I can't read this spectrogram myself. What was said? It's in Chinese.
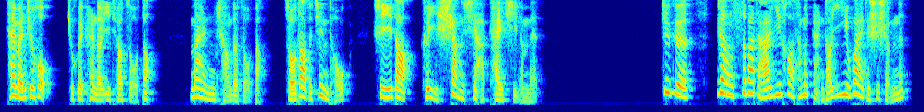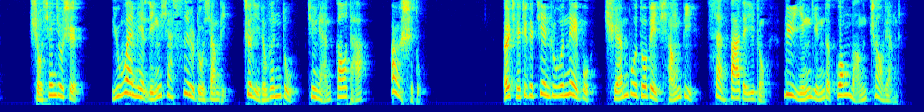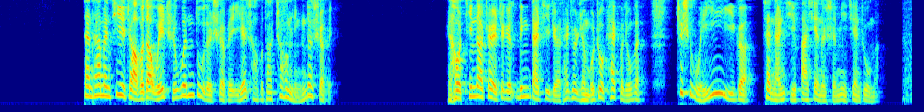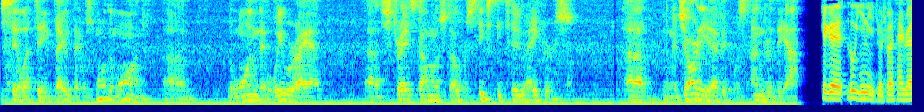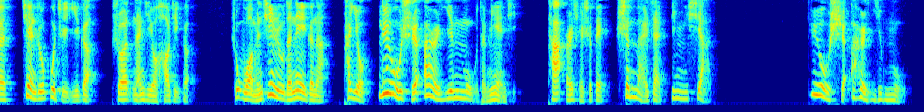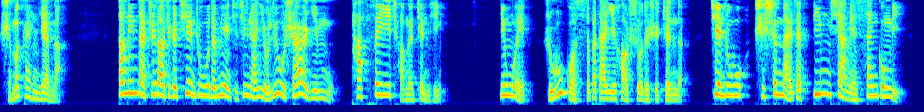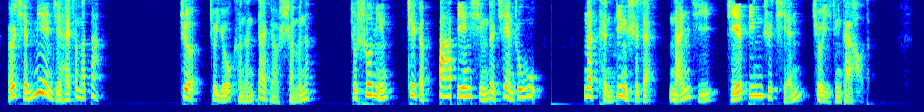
开门之后，就会看到一条走道，漫长的走道，走道的尽头是一道可以上下开启的门。这个让斯巴达一号他们感到意外的是什么呢？首先就是与外面零下四十度相比，这里的温度竟然高达二十度。而且这个建筑物内部全部都被墙壁散发的一种绿莹莹的光芒照亮着，但他们既找不到维持温度的设备，也找不到照明的设备。然后听到这儿，这个琳达记者他就忍不住开口就问：“这是唯一一个在南极发现的神秘建筑吗？” See, what the there was more than one. The one that we were at stretched almost over sixty-two acres. The majority of it was under the eye. 这个录音里就说，他说建筑不止一个，说南极有好几个，说我们进入的那个呢，它有六十二英亩的面积，它而且是被深埋在冰下的。六十二英亩什么概念呢？当琳达知道这个建筑物的面积竟然有六十二英亩，她非常的震惊，因为如果斯巴达一号说的是真的。建筑物是深埋在冰下面三公里，而且面积还这么大，这就有可能代表什么呢？就说明这个八边形的建筑物，那肯定是在南极结冰之前就已经盖好的，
